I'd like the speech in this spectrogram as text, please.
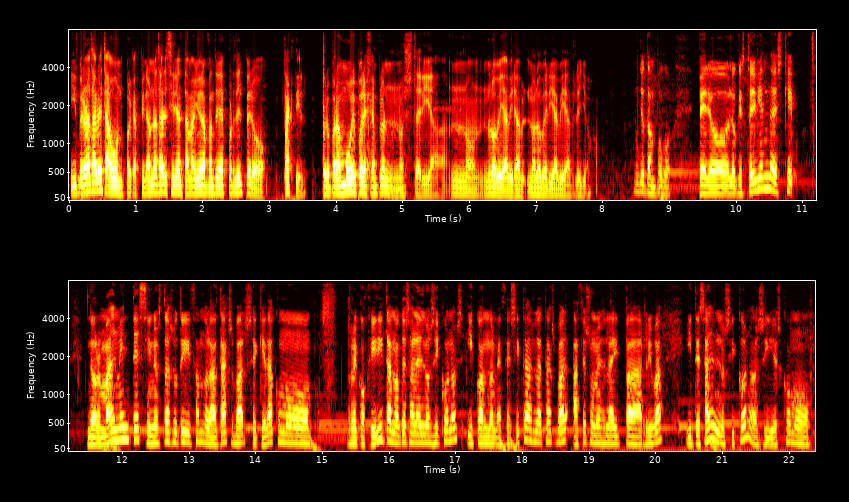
Y para una tablet aún, porque al final una tablet sería el tamaño de una pantalla de portátil, pero táctil. Pero para un móvil, por ejemplo, no estaría. No, no lo veía viable, no lo vería viable yo. Yo tampoco. Pero lo que estoy viendo es que normalmente si no estás utilizando la taskbar se queda como recogidita, no te salen los iconos y cuando necesitas la taskbar haces un slide para arriba y te salen los iconos y es como...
